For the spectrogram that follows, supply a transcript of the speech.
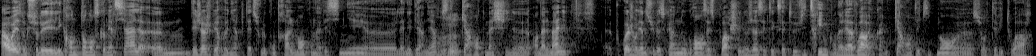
Ah ouais, donc sur les, grandes tendances commerciales, déjà je vais revenir peut-être sur le contrat allemand qu'on avait signé l'année dernière. Donc C'était 40 mhm. machines en Allemagne. Pourquoi je reviens dessus? Parce qu'un de nos grands espoirs chez Noja, c'était que cette vitrine qu'on allait avoir, avec quand même 40 équipements sur le territoire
